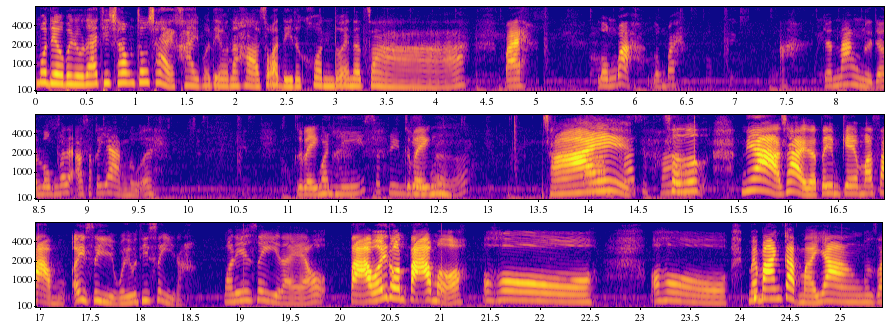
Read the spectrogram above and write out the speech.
โมเดลไปดูได้ที่ช่องเจ้าชายไข่โมเดลนะคะ สวัสดีทุกคนด้วยนะจ๊ะ ไป ลงป่ะ ลงไปอะจะนั่งหรือจะลงก็ได้ เอาสักอย่างหนูเอ้ย เกรงวันนี้สตรีมเกเกรมงเหรอ ใช่ตาม55ซื้อเนี่ย ใช่จะเตรียมเกมมาสามเอ้ยสี่วันนี้วันที่สี่นะ วันที่สี่แล้ว ตามเอ้ยโดนตามเหรอ โอ้โห โอ้โห แม่บ้านกลับมายังคุณเจ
